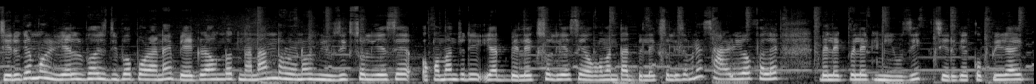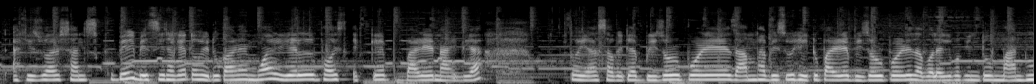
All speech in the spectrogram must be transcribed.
যিহেতুকে মই ৰিয়েল ভইচ দিব পৰা নাই বেকগ্ৰাউণ্ডত নানান ধৰণৰ মিউজিক চলি আছে। অকণমান যদি ইয়াত বেলেগ চলি আছে অকণমান তাত বেলেগ চলিছে মানে চাৰিওফালে বেলেগ বেলেগ মিউজিক যিহেতুকে কপিৰাইট আহি যোৱাৰ চান্স খুবেই বেছি থাকে। তো সেইটো কাৰণে মই ৰিয়েল ভইচ একেবাৰে নাই দিয়া। তো ইয়াৰ চাওক এতিয়া ব্ৰিজৰ ওপৰেৰে যাম ভাবিছোঁ সেইটো পাৰিৰে ব্ৰিজৰ ওপৰেৰে যাব লাগিব কিন্তু মানুহ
